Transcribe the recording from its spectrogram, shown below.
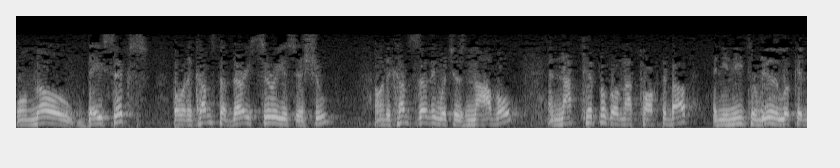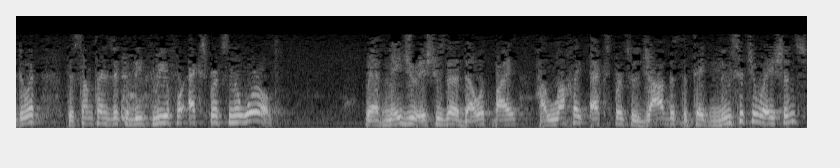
will know basics, but when it comes to a very serious issue, and when it comes to something which is novel and not typical, not talked about, and you need to really look into it, because sometimes there could be three or four experts in the world. We have major issues that are dealt with by halachic experts whose job is to take new situations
